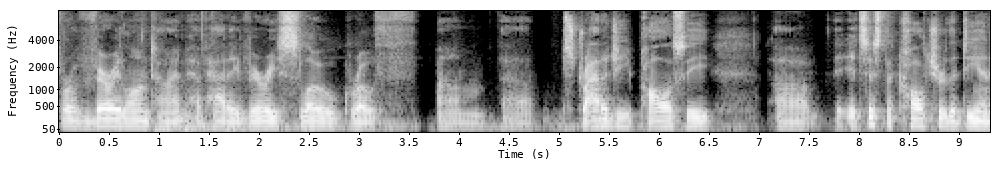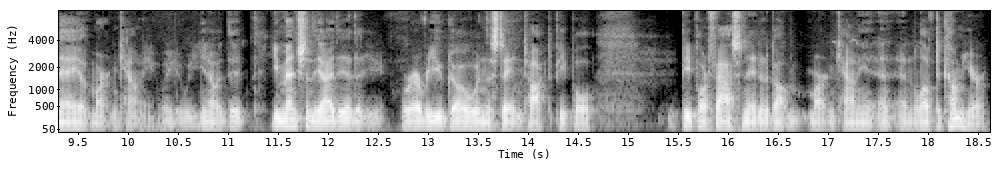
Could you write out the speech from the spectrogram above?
for a very long time have had a very slow growth um, uh, strategy, policy. Uh, it's just the culture, the DNA of Martin County. We, we, you know, the, you mentioned the idea that you, wherever you go in the state and talk to people, people are fascinated about Martin County and, and love to come here.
